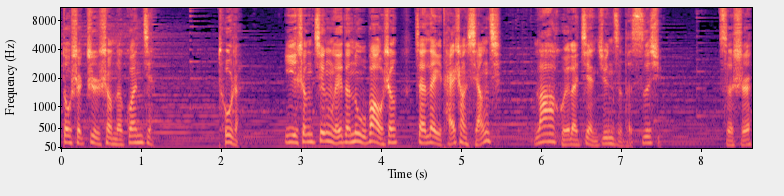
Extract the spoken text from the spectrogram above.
都是制胜的关键。突然，一声惊雷的怒爆声在擂台上响起，拉回了剑君子的思绪。此时，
